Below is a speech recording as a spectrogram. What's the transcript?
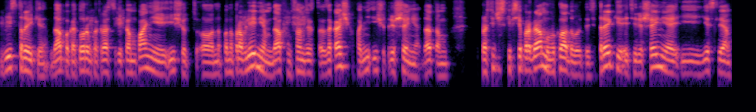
есть треки, да, по которым как раз-таки компании ищут а, по направлениям, да, функциональных заказчиков, они ищут решения, да, там практически все программы выкладывают эти треки, эти решения, и если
